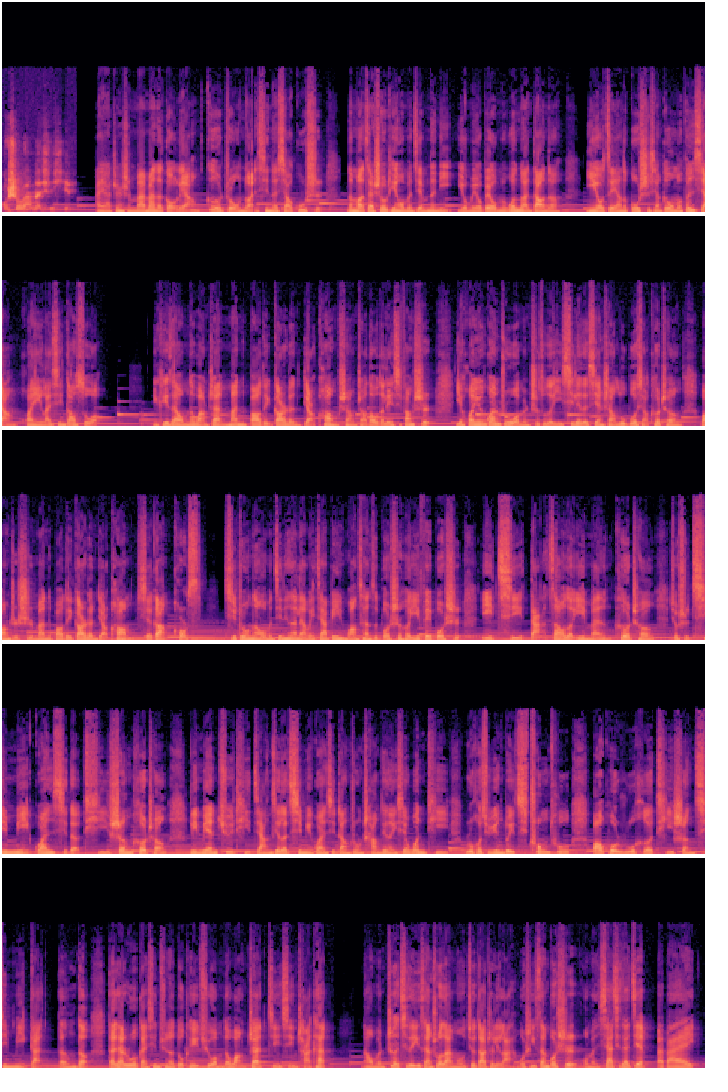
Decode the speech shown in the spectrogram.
我说完了，谢谢。哎呀，真是满满的狗粮，各种暖心的小故事。那么在收听我们节目的你，有没有被我们温暖到呢？你有怎样的故事想跟我们分享？欢迎来信告诉我。你可以在我们的网站 mindbodygarden 点 com 上找到我的联系方式，也欢迎关注我们制作的一系列的线上录播小课程，网址是 mindbodygarden 点 com 斜杠 course。其中呢，我们今天的两位嘉宾王灿子博士和一飞博士一起打造了一门课程，就是亲密关系的提升课程。里面具体讲解了亲密关系当中常见的一些问题，如何去应对冲突，包括如何提升亲密感等等。大家如果感兴趣呢，都可以去我们的网站进行查看。那我们这期的一三说栏目就到这里啦，我是一三博士，我们下期再见，拜拜。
